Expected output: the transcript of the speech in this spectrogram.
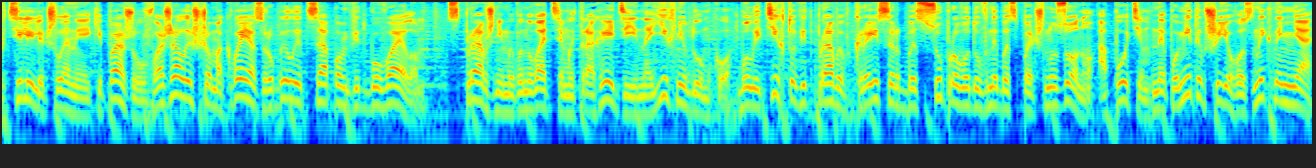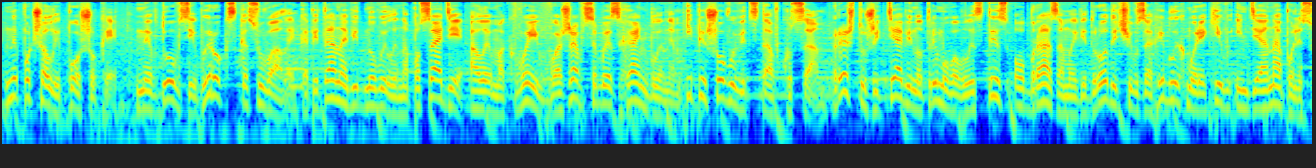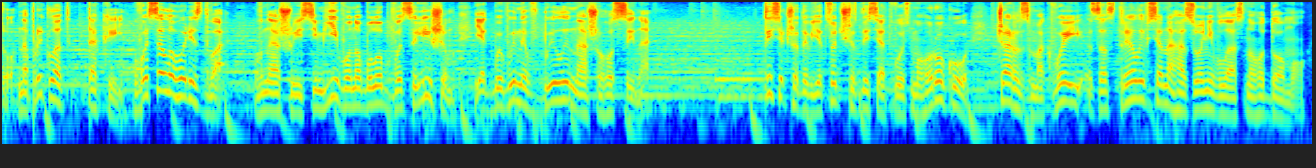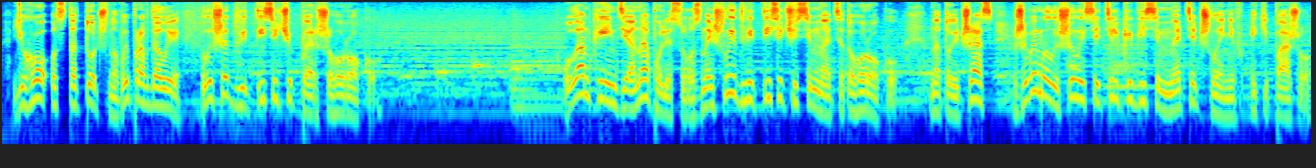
Вцілілі члени екіпажу вважали, що Маквея зробили цапом відбувайлом. Справжніми винуватцями трагедії, на їхню думку, були ті, хто відправив крейсер без супроводу в небезпечну зону, а потім, не помітивши його зникнення, не почали пошуки. Невдовзі вирок скасували. Капітана відновили на посаді, але Маквей вважав себе зганьбленим і пішов у відставку сам. Решту життя він отримував листи з образами від родичів загиблих моряків Індіанаполісу. Наприклад, такий веселого різдва в нашої сім'ї воно було б веселішим, якби ви не вбили нашого сина. 1968 року Чарльз Маквей застрелився на газоні власного дому. Його остаточно виправдали лише 2001 року. Уламки Індіанаполісу знайшли 2017 року. На той час живими лишилися тільки 18 членів екіпажу.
